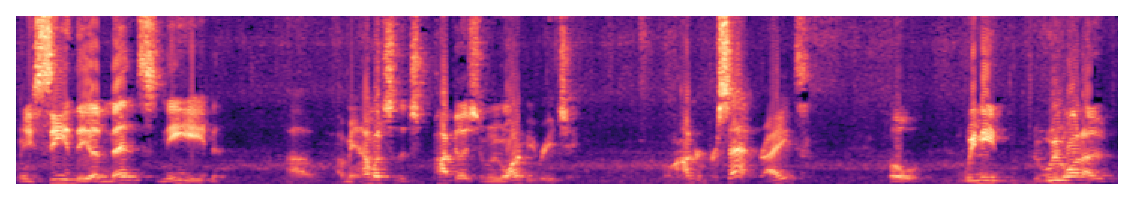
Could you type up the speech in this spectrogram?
when you see the immense need uh, I mean, how much of the population we want to be reaching? 100%, right? Well, we need, we want to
